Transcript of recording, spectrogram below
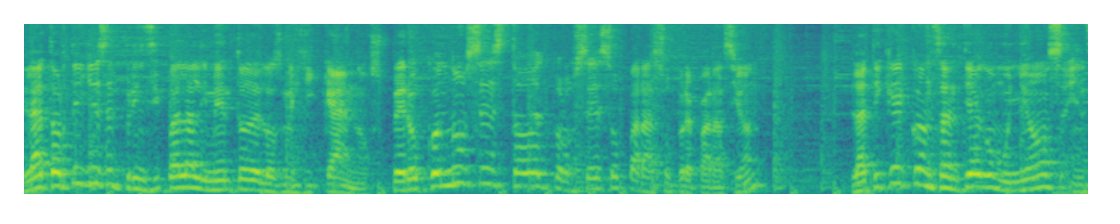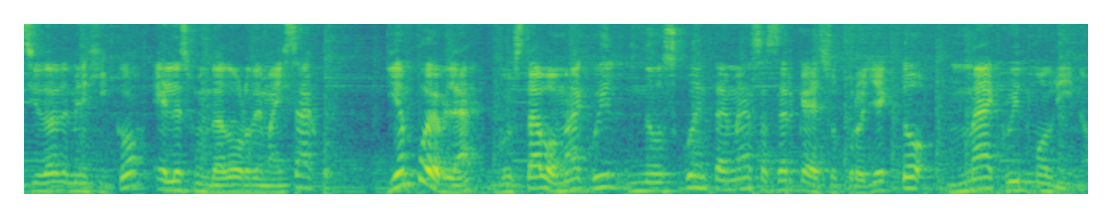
La tortilla es el principal alimento de los mexicanos, pero ¿conoces todo el proceso para su preparación? Platiqué con Santiago Muñoz en Ciudad de México, él es fundador de Maizajo. Y en Puebla, Gustavo Macwill nos cuenta más acerca de su proyecto Macwill Molino.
